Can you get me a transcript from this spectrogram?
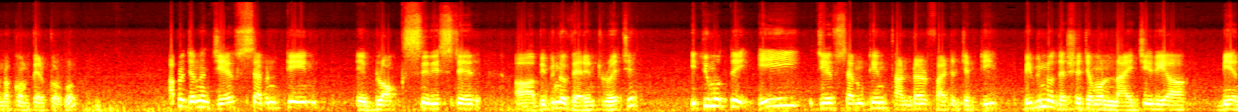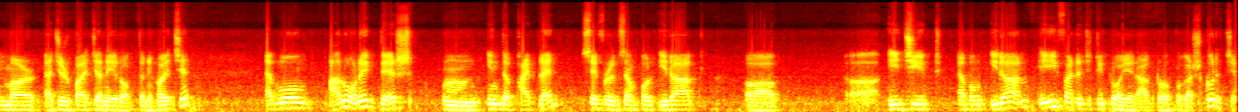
আমরা কম্পেয়ার করব। আপনারা জানেন জেফ সেভেন্টিন এই ব্লক সিরিজের বিভিন্ন ভ্যারিয়েন্ট রয়েছে। ইতিমধ্যে এই জেফ সেভেন্টিন থান্ডার ফাইটার জেটটি বিভিন্ন দেশে, যেমন নাইজেরিয়া মিয়ানমার আজারবাইজানে রপ্তানি হয়েছে। এবং আরও অনেক দেশ in the pipeline say for example Iraq Egypt এবং ইরান এই ফাইটার জেটটি ক্রয়ের আগ্রহ প্রকাশ করেছে।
